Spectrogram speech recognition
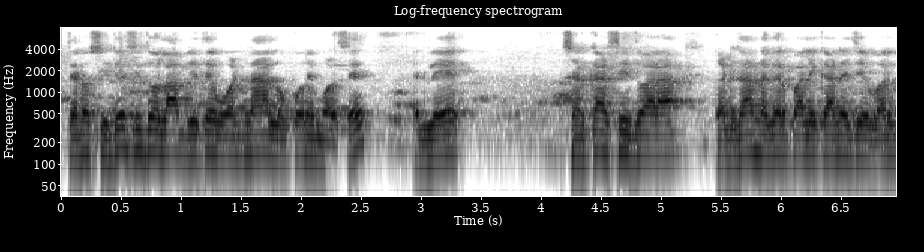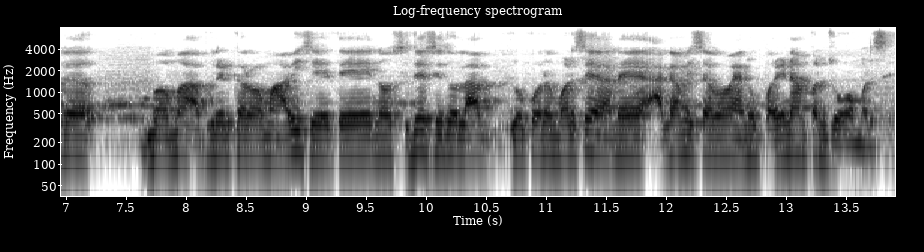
તેનો સીધે સીધો લાભ જે તે વોર્ડના લોકોને મળશે. એટલે સરકારશ્રી દ્વારા ગઢડા નગરપાલિકાને જે વર્ગ બમાં અપગ્રેડ કરવામાં આવી છે, તેનો સીધે સીધો લાભ લોકોને મળશે અને આગામી સમયમાં એનું પરિણામ પણ જોવા મળશે.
